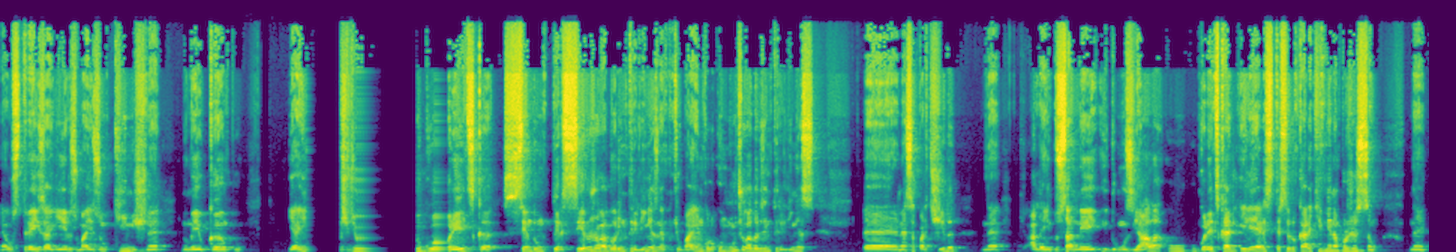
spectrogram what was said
né, os três zagueiros mais um Kimmich né, no meio campo, e a gente viu o Goretzka sendo um terceiro jogador entre linhas, né? Porque o Bayern colocou muitos jogadores entre linhas é, nessa partida, né? Além do Sané e do Musiala, o, o Goretzka ele era esse terceiro cara que vinha na projeção, né?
